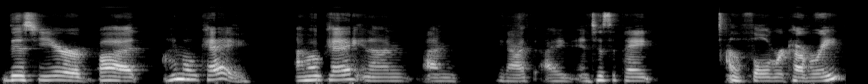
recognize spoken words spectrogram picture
this year, but I'm okay. I'm okay. And I'm, I'm, you know, I, I anticipate a full recovery.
